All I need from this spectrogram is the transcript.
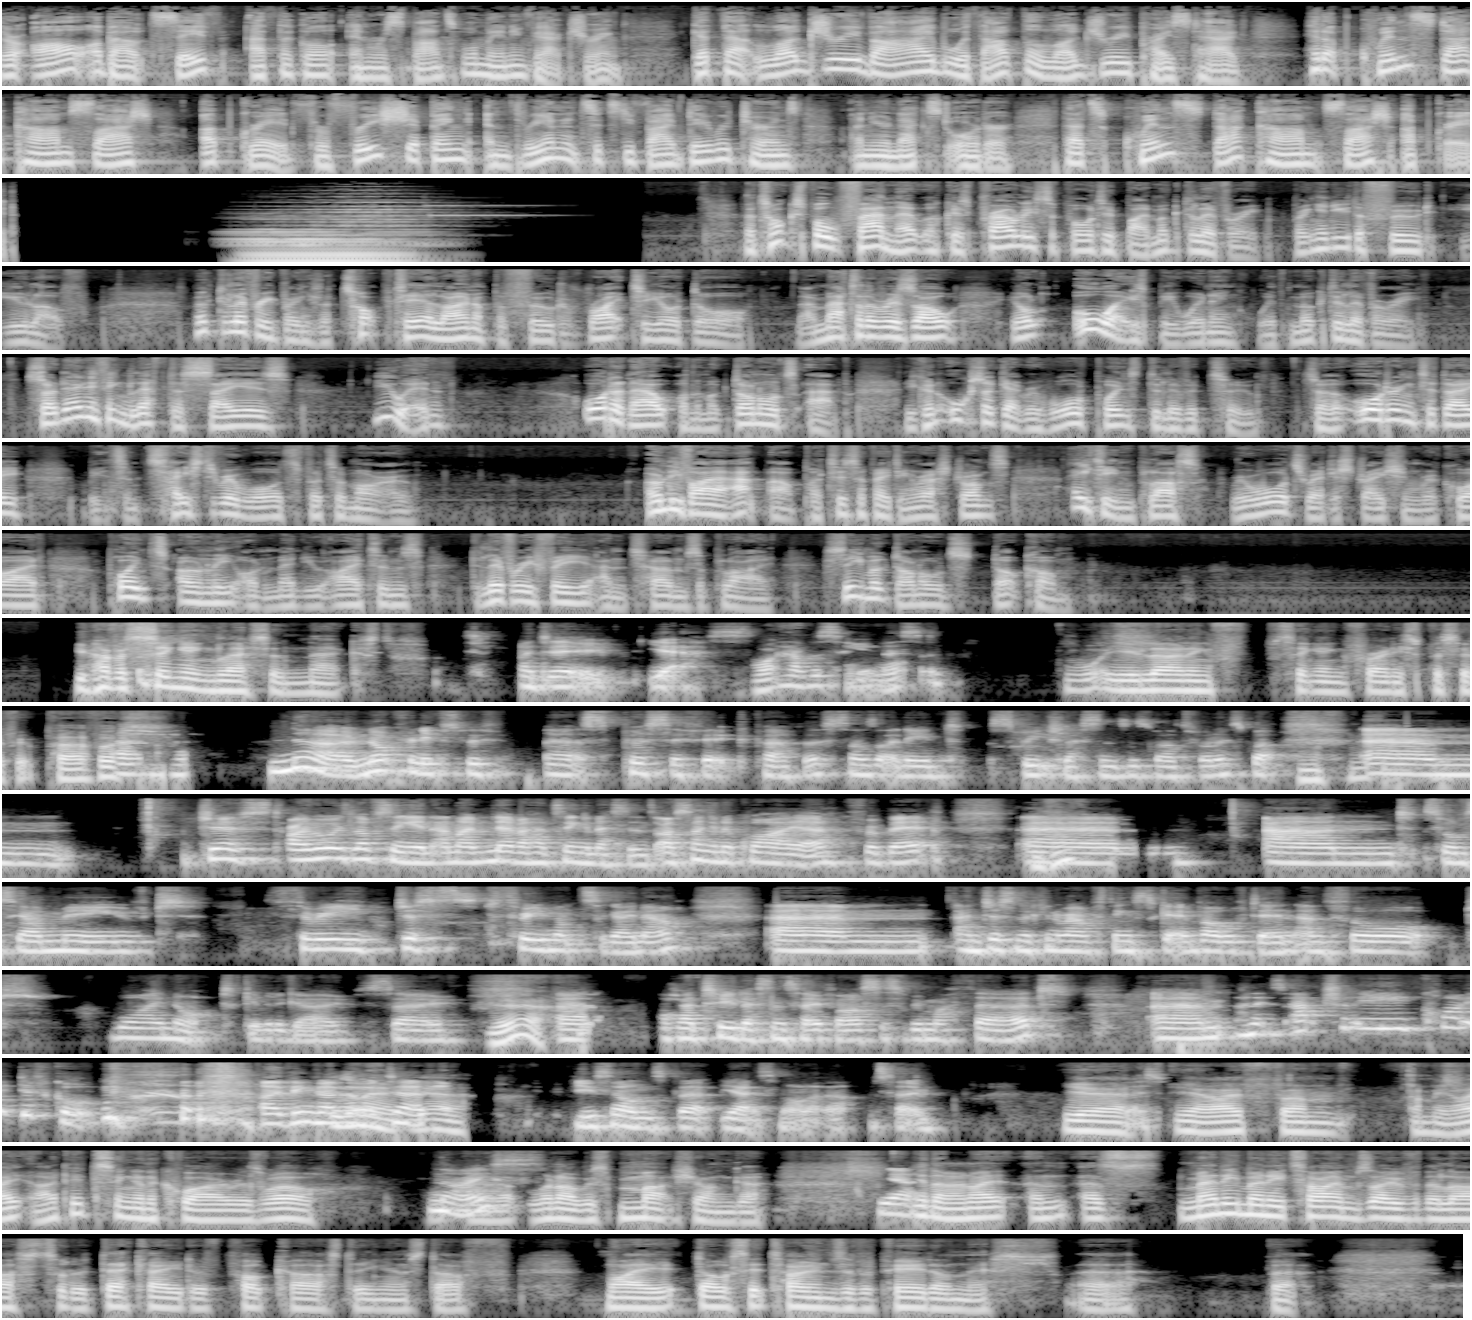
They're all about safe, ethical, and responsible manufacturing. Get that luxury vibe without the luxury price tag. Hit up quince.com slash upgrade for free shipping and 365 day returns on your next order. That's quince.com slash upgrade. The TalkSport Fan Network is proudly supported by McDelivery, bringing you the food you love. McDelivery brings a top tier lineup of food right to your door. No matter the result, you'll always be winning with McDelivery. So the only thing left to say is, you in? Order now on the McDonald's app. You can also get reward points delivered too. So the ordering today means some tasty rewards for tomorrow. Only via app at participating restaurants. 18 plus. Rewards registration required. Points only on menu items. Delivery fee and terms apply. See mcdonalds.com. You have a singing lesson next. I do, yes. What? I have a singing lesson. What are you learning singing for any specific purpose? Um, no, not for any spe- uh, specific purpose. Sounds like I need speech lessons as well, to be honest. But Mhm. um, just, I've always loved singing and I've never had singing lessons. I've sung in a choir for a bit. Mhm. Um, and so obviously I moved three, just three months ago now. Um, and just looking around for things to get involved in and thought, why not give it a go? So yeah. I've had two lessons so far, so this will be my third. Um, and it's actually quite difficult. I think I've Isn't got it? Yeah. a few songs, but yeah, it's not like that. So Yeah, yeah. I've um, I mean, I, I did sing in a choir as well. uh, nice. when I was much younger, yeah. you know, and I and as many many times over the last sort of decade of podcasting and stuff, my dulcet tones have appeared on this. Uh, but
